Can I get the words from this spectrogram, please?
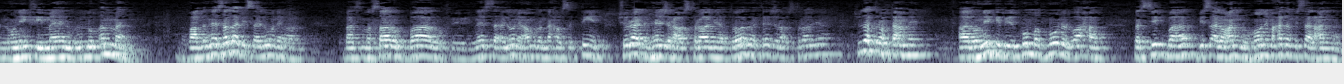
انه هناك في مال وبيقول لهم أمن بعض الناس هلأ بيسألوني آه، بس ما صاروا كبار وفي ناس سألوني عمرهم نحو 60 شو رأيك نهاجر على أستراليا؟ قلت له بدك تهاجر على أستراليا؟ شو بدك تروح تعمل؟ قال هنيك بيكون مضمون الواحد بس يكبر بيسألوا عنه هون ما حدا بيسأل عنه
